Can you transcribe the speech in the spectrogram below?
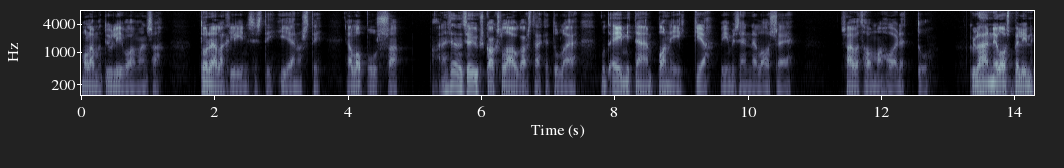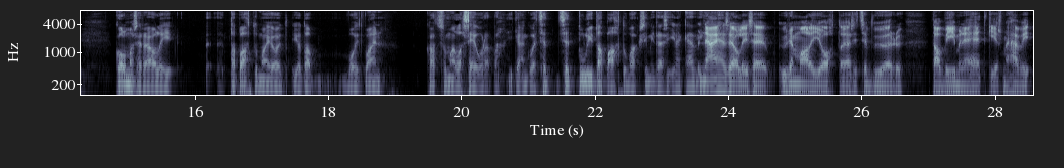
molemmat ylivoimansa todella kliinisesti, hienosti ja lopussa aina sieltä se yksi-kaksi laukausta ehkä tulee, mutta ei mitään paniikkia viimeiseen neloseen. Saivat homma hoidettua. Kyllähän nelospelin kolmas erä oli tapahtuma, jota voit vain katsomalla seurata ikään kuin, että se, se tuli tapahtuvaksi, mitä siinä kävi. Näinhän se oli se yhden maalin johto ja sitten se vyöry. Tämä on viimeinen hetki, jos, me hävi,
